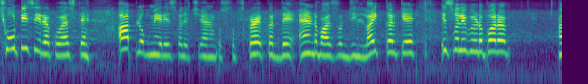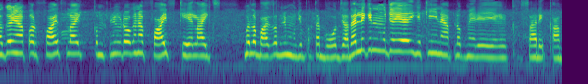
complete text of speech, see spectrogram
छोटी सी रिक्वेस्ट है। आप लोग मेरे इस वाले चैनल को सब्सक्राइब कर दें एंड बस साहब जी लाइक करके इस वाली वीडियो पर, अगर यहाँ पर फाइव लाइक कंप्लीट हो गए ना फाइव के लाइक्स मतलब बात साहब जी मुझे पता है बहुत ज़्यादा लेकिन मुझे ये यकीन है आप लोग मेरे सारे काम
